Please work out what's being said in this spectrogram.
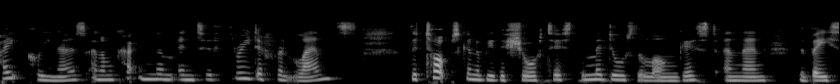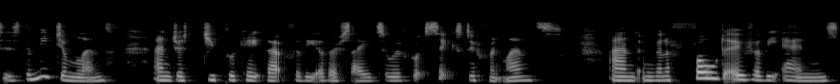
pipe cleaners and I'm cutting them into three different lengths the top's going to be the shortest, the middle's the longest, and then the base is the medium length, and just duplicate that for the other side. So we've got six different lengths and I'm going to fold over the ends.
